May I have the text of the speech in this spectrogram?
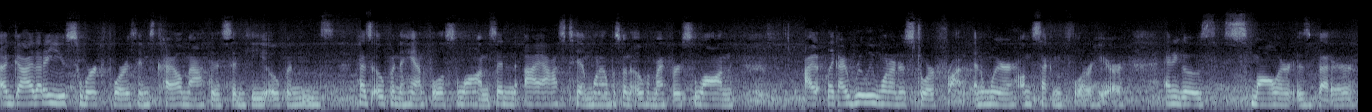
a guy that I used to work for. His name's Kyle Mathis, and he opens has opened a handful of salons. And I asked him when I was going to open my first salon, I like I really wanted a storefront, and we're on the second floor here. And he goes, "Smaller is better.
